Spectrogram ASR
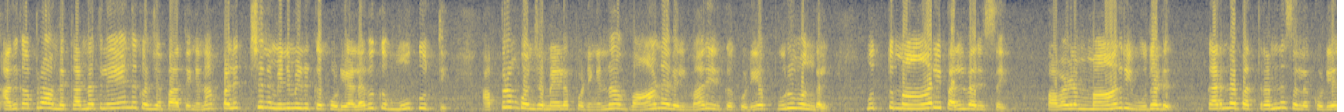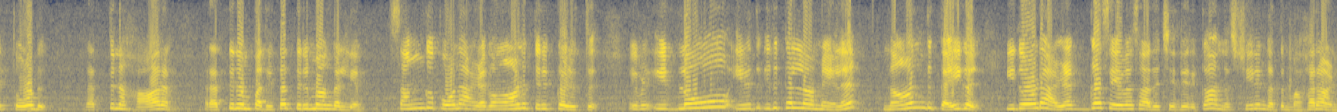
அதுக்கப்புறம் அந்த கண்ணத்துலேருந்து கொஞ்சம் பார்த்தீங்கன்னா பளிச்சுன்னு மினுமினுக்கக்கூடிய அளவுக்கு மூக்குத்தி. அப்புறம் கொஞ்சம் மேல போனீங்கன்னா வானவில் மாதிரி இருக்கக்கூடிய புருவங்கள். முத்து மாதிரி பல்வரிசை. பவழம் மாதிரி உதடு. கர்ணபத்திரம்னு சொல்லக்கூடிய தோடு. ரத்தின ஹாரம் ரத்தினம் பதித்த திருமாங்கல்யம். சங்கு போல அழகான திருக்கழுத்து. இவ் இவ்வளோ இது இதுக்கெல்லாம் மேல நான்கு கைகள். இதோட அழகா சேவை சாதிச்சுட்டு இருக்கா அந்த ஸ்ரீரங்கத்து மகாராணி.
